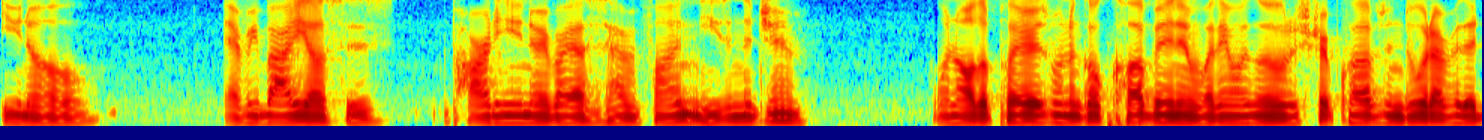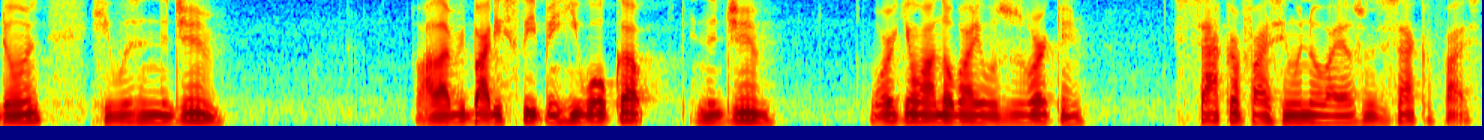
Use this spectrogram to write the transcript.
you know, everybody else is partying, everybody else is having fun. he's in the gym. When all the players want to go clubbing and when they want to go to strip clubs and do whatever they're doing, he was in the gym. While everybody's sleeping, he woke up in the gym working while nobody else was working, sacrificing when nobody else was to sacrifice.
